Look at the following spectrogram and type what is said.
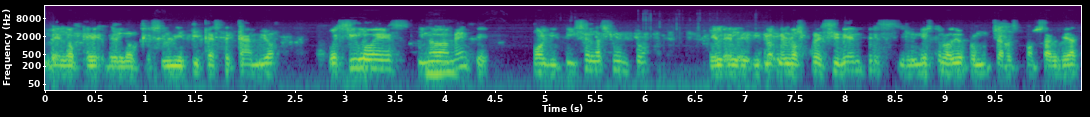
de lo que de lo que significa este cambio, pues sí lo es y nuevamente politiza el asunto. los presidentes, y esto lo digo con mucha responsabilidad,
